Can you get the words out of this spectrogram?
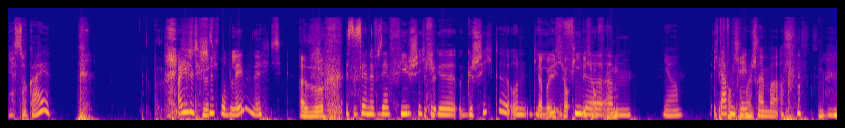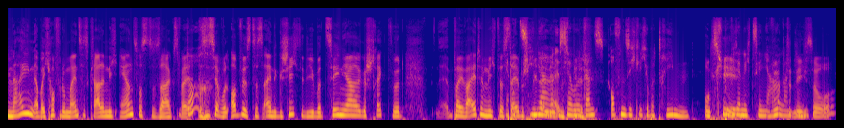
ja, ist doch geil. eine Ich verstehe das Geschichte, Problem nicht. also, Es ist ja eine sehr vielschichtige Geschichte und die Ja, aber ich viele, ich hoffe, ähm, ja. Ich Ich darf hoffe, nicht reden, meinst- scheinbar. Nein, aber ich hoffe, du meinst es gerade nicht ernst, was du sagst, weil Doch. es ist ja wohl obvious, dass eine Geschichte, die über zehn Jahre gestreckt wird, äh, bei weitem nicht Ja, aber dasselbe zehn Jahre ist ja wohl ganz offensichtlich übertrieben. Das spielt ja Okay, nicht zehn Jahre wirkte lang. nicht so.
